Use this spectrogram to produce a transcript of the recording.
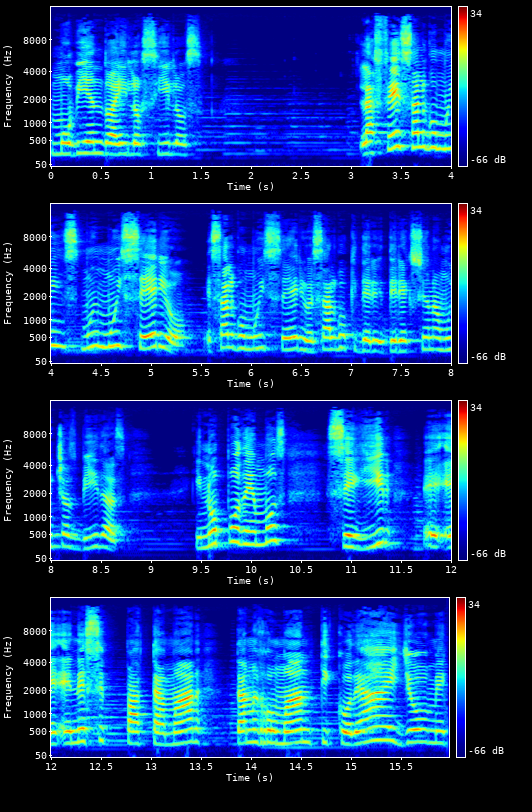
moviendo ahí los hilos? La fe es algo muy, muy, muy serio, es algo muy serio, es algo que direcciona muchas vidas. Y no podemos seguir eh, eh, en ese patamar tan romántico de, ay, yo me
